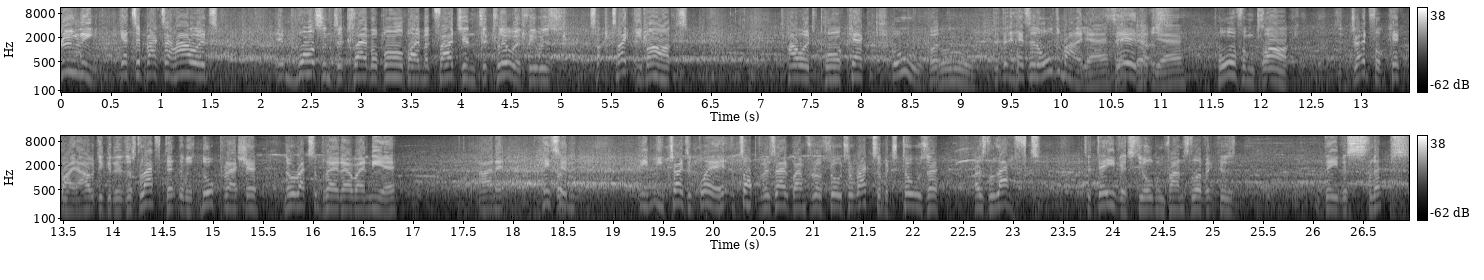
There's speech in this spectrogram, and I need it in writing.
Rooney. Gets it back to Howard. It wasn't a clever ball by McFadzean to Cleworth. He was t- tightly marked. Howard, poor kick. Oh, but did it hit an Oldham man? Yeah, It did. it, yeah. Poor from Clarke. It's a dreadful kick by Howard. He could have just left it. There was no pressure. No Wrexham player anywhere near. And it hit him. He, he tried to play it at the top of his head, went for a throw to Wrexham, which Tozer has left to Davies. The Oldham fans love it because Davies slips.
